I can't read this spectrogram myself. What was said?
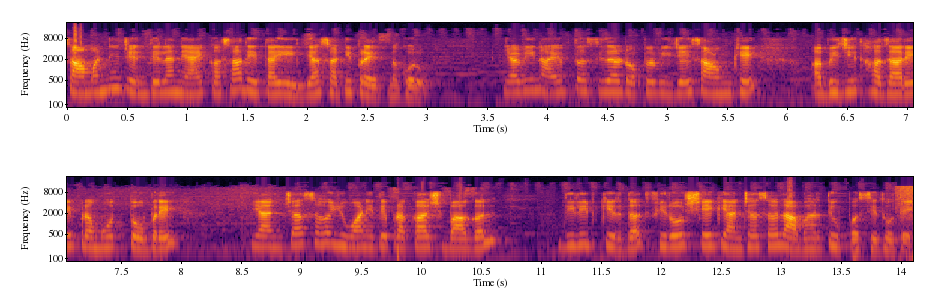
सामान्य जनतेला न्याय कसा देता येईल यासाठी प्रयत्न करू. यावेळी नायब तहसीलदार डॉक्टर विजय साळुंखे अभिजित हजारे प्रमोद तोबरे यांच्यासह युवा नेते प्रकाश बागल दिलीप किर्दत फिरोज शेख यांच्यासह लाभार्थी उपस्थित होते. या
